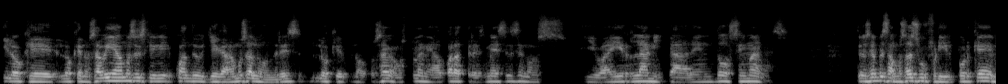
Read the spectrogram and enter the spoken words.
Y lo que, lo que no sabíamos es que cuando llegáramos a Londres, lo que nosotros habíamos planeado para tres meses se nos iba a ir la mitad en dos semanas. Entonces empezamos a sufrir porque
